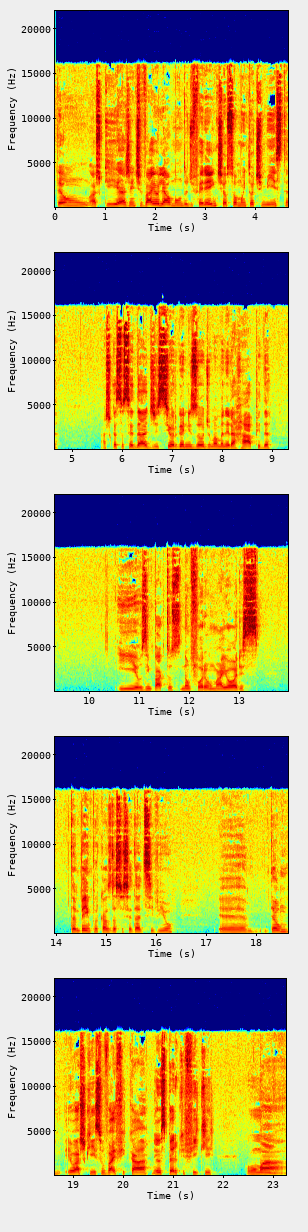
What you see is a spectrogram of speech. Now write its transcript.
Então, acho que a gente vai olhar o mundo diferente. Eu sou muito otimista. Acho que a sociedade se organizou de uma maneira rápida e os impactos não foram maiores também por causa da sociedade civil. É, então, eu acho que isso vai ficar, eu espero que fique como uma,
